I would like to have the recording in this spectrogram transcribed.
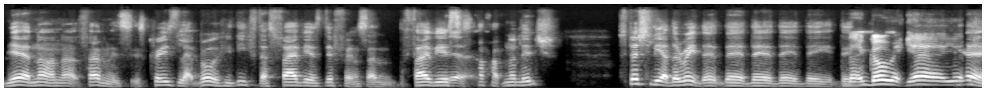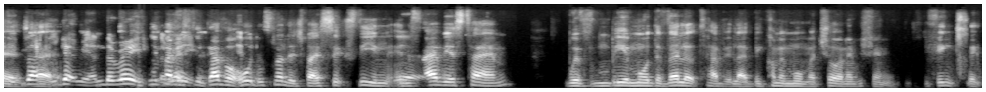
Yeah, no, no, fam, it's, it's crazy. Like, bro, if you deep, that's five years difference, and five years yeah. to stock up knowledge, especially at the rate they they they they they, they they're going. Yeah, yeah, yeah exactly. Like, you get me. And the rate they managed to gather all this knowledge by 16 in five years' time, with being more developed, having like becoming more mature and everything. You think like,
